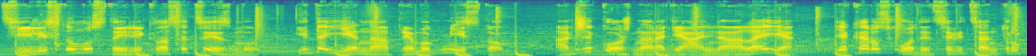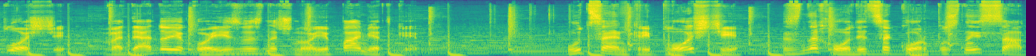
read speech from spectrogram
цілісному стилі класицизму і дає напрямок містом, адже кожна радіальна алея, яка розходиться від центру площі, веде до якоїсь визначної пам'ятки. У центрі площі знаходиться корпусний сад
